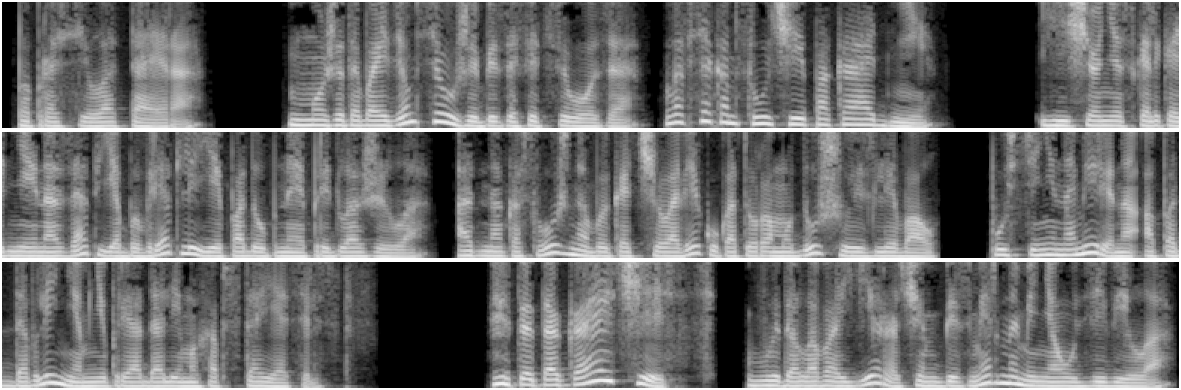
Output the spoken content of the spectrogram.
— попросила Тайра. «Может, обойдемся уже без официоза? Во всяком случае, пока одни». Еще несколько дней назад я бы вряд ли ей подобное предложила. Однако сложно выкать человеку, которому душу изливал, пусть и не намеренно, а под давлением непреодолимых обстоятельств. «Это такая честь!» — выдала Вайера, чем безмерно меня удивила.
